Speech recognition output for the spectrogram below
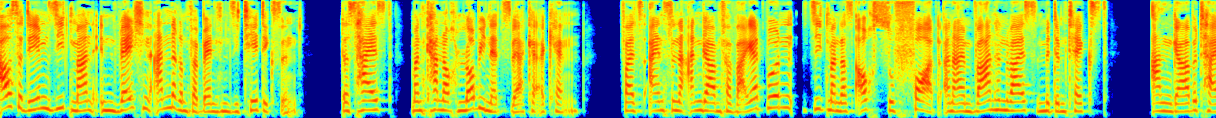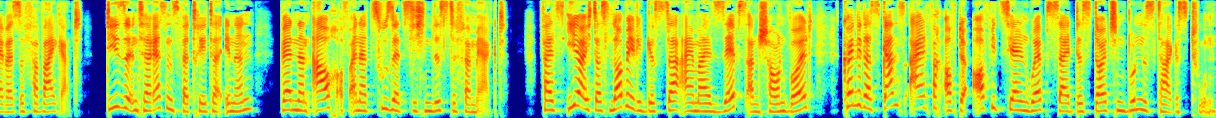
Außerdem sieht man, in welchen anderen Verbänden sie tätig sind. Das heißt, man kann auch Lobbynetzwerke erkennen. Falls einzelne Angaben verweigert wurden, sieht man das auch sofort an einem Warnhinweis mit dem Text Angabe teilweise verweigert. Diese Interessensvertreterinnen werden dann auch auf einer zusätzlichen Liste vermerkt. Falls ihr euch das Lobbyregister einmal selbst anschauen wollt, könnt ihr das ganz einfach auf der offiziellen Website des Deutschen Bundestages tun.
